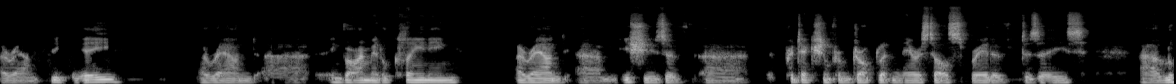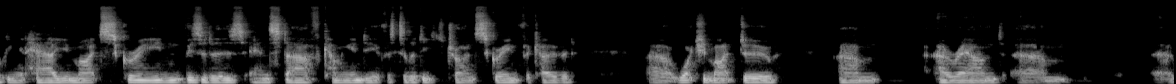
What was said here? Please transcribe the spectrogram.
around PPE, around uh, environmental cleaning, around um, issues of uh, protection from droplet and aerosol spread of disease, uh, looking at how you might screen visitors and staff coming into your facility to try and screen for COVID, uh, what you might do um, around um, uh,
